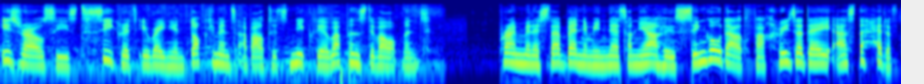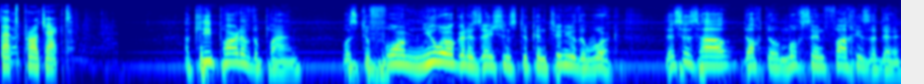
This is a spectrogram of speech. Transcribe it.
Israel seized secret Iranian documents about its nuclear weapons development. Prime Minister Benjamin Netanyahu singled out Fakhrizadeh as the head of that project. A key part of the plan was to form new organizations to continue the work. This is how Dr. Mohsen Fakhrizadeh,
